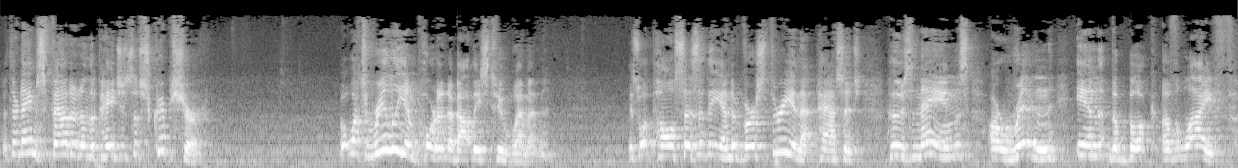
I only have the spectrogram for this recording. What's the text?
But their names founded on the pages of Scripture. But what's really important about these two women is what Paul says at the end of verse 3 in that passage whose names are written in the book of life.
